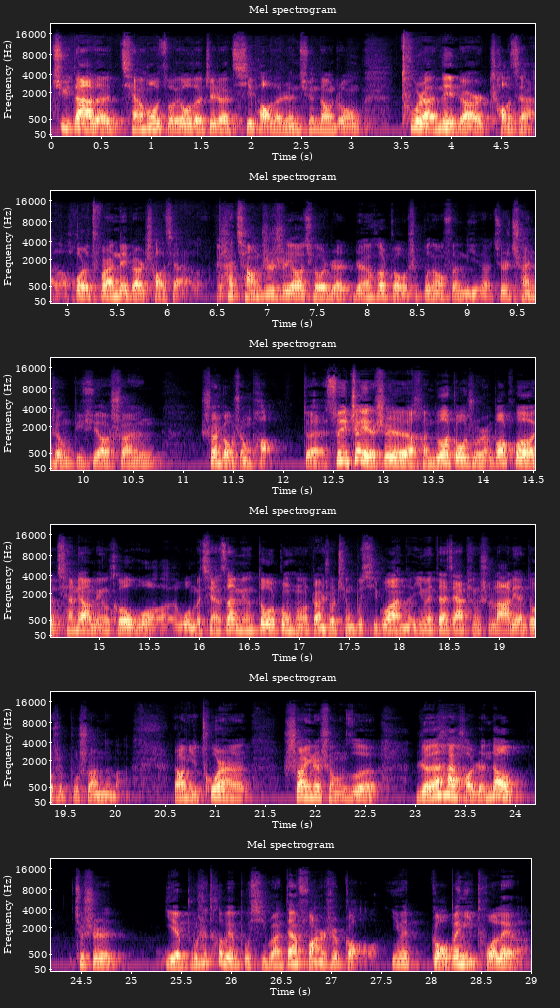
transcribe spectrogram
巨大的前后左右的这个起跑的人群当中，突然那边吵起来了，或者突然那边吵起来了。它强制是要求人人和狗是不能分离的，就是全程必须要拴拴狗绳跑。对，所以这也是很多狗主人，包括前两名和我，我们前三名都有共同的感受，挺不习惯的。因为大家平时拉练都是不拴的嘛，然后你突然拴一个绳子，人还好，人倒就是也不是特别不习惯，但反而是狗，因为狗被你拖累了。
